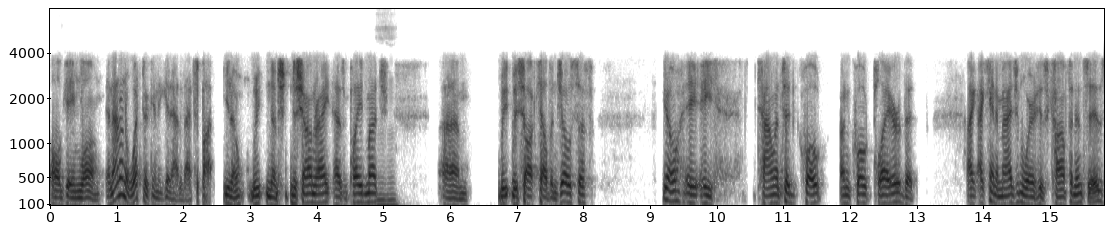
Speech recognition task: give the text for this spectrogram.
all game long. And I don't know what they're going to get out of that spot. You know, we, Nahshon Wright hasn't played much. Um, we, we saw Kelvin Joseph, you know, a, a talented quote unquote player that I, I can't imagine where his confidence is.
